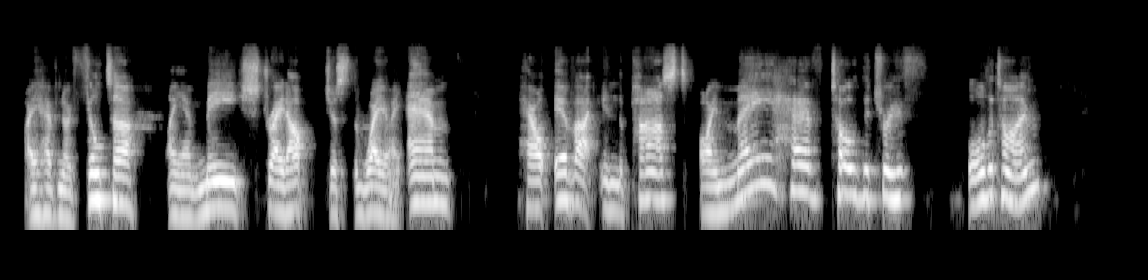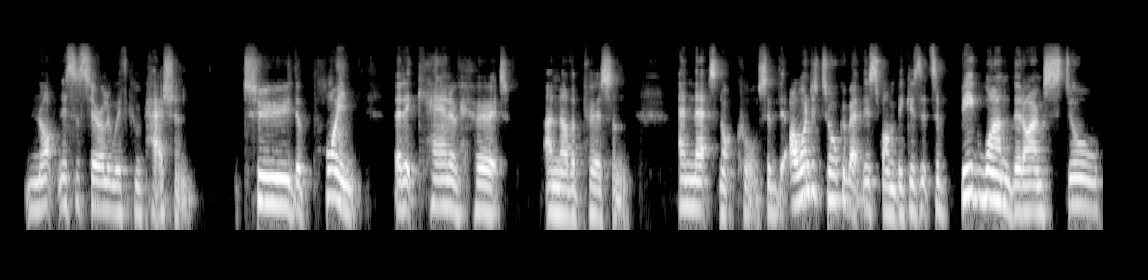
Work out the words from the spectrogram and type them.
I have no filter. I am me straight up, just the way I am. However, in the past, I may have told the truth all the time, not necessarily with compassion, to the point that it can have hurt another person. And that's not cool. So I want to talk about this one because it's a big one that I'm still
